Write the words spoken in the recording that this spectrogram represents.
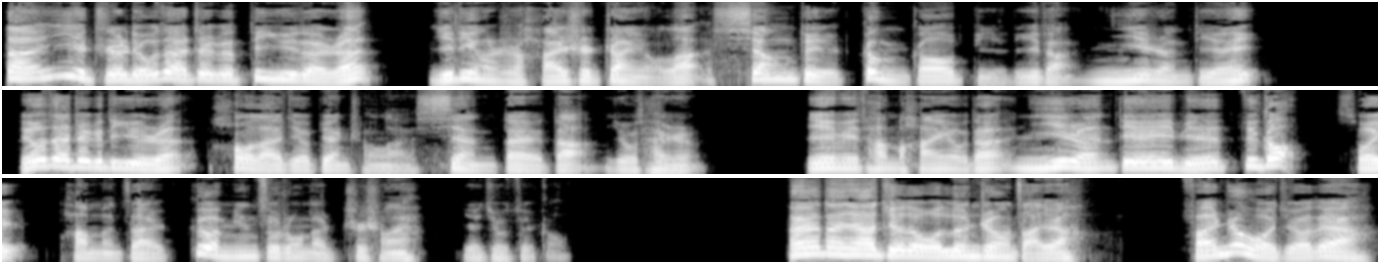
但一直留在这个地域的人，一定是还是占有了相对更高比例的泥人 DNA。留在这个地域人，后来就变成了现代的犹太人，因为他们含有的泥人 DNA 比例最高，所以他们在各民族中的智商呀也就最高。哎，大家觉得我论证咋样？反正我觉得呀，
